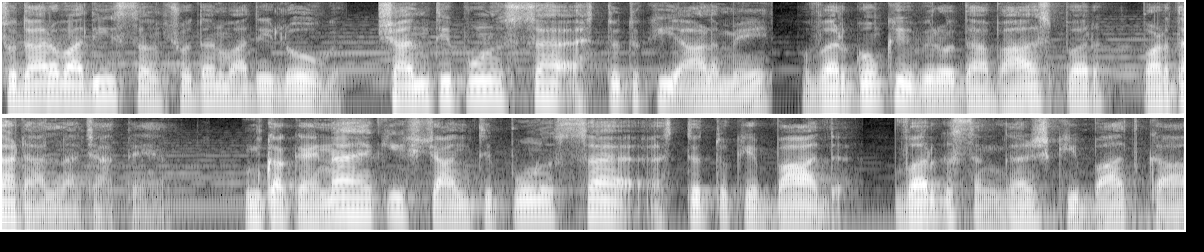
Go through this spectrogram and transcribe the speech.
सुधारवादी, संशोधनवादी लोग शांतिपूर्ण सह अस्तित्व की आड़ में वर्गों के विरोधाभास पर पर्दा डालना चाहते हैं। उनका कहना है कि शांतिपूर्ण सह अस्तित्व के बाद वर्ग संघर्ष की बात का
